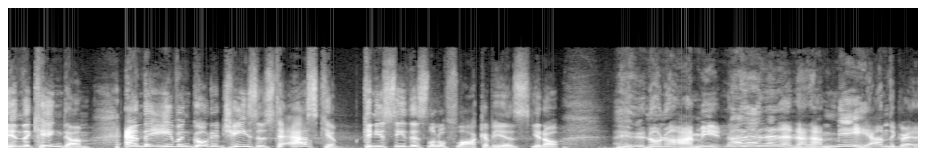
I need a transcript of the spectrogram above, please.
in the kingdom, and they even go to Jesus to ask him. Can you see this little flock of his, you know? No, no, I mean, no, no, no, no, no, me, I'm the great.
